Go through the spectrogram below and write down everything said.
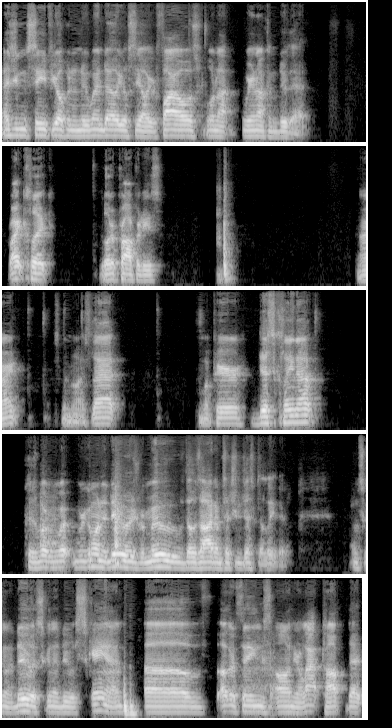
As you can see, if you open a new window, you'll see all your files. We're not, we're not going to do that. Right click, go to properties. All right, let's minimize that. I'm up here, disk cleanup, because what, what we're going to do is remove those items that you just deleted. What it's going to do, it's going to do a scan of other things on your laptop that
